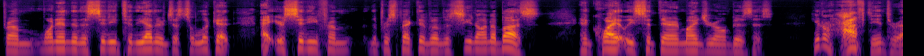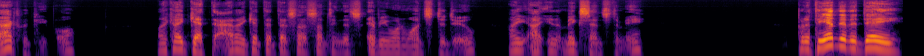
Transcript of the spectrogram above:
from one end of the city to the other just to look at at your city from the perspective of a seat on a bus and quietly sit there and mind your own business. You don't have to interact with people. Like I get that. I get that that's not something that everyone wants to do. I, I it makes sense to me. But at the end of the day,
